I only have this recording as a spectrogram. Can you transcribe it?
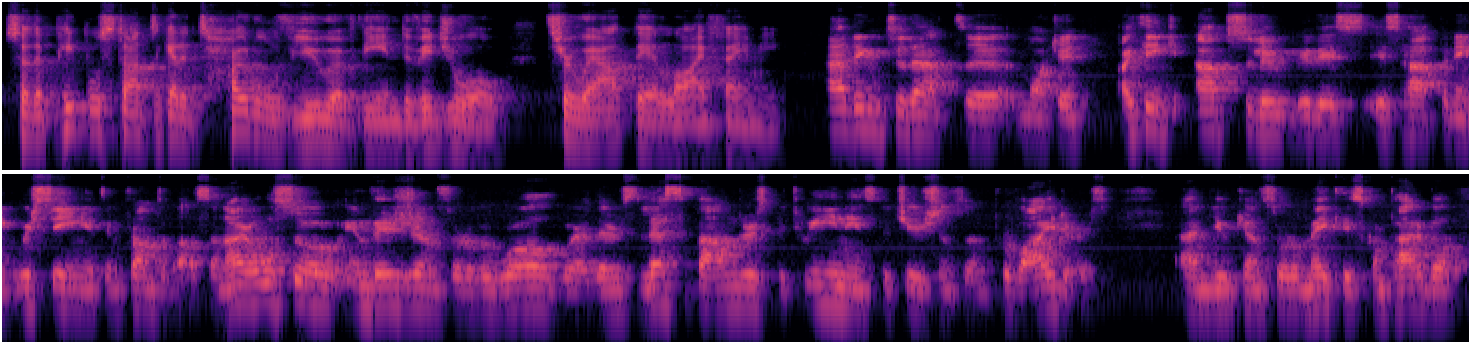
so that people start to get a total view of the individual throughout their life amy. Adding to that uh, martin i think absolutely this is happening. We're seeing it in front of us. And i also envision sort of a world where there's less boundaries between institutions and providers and you can sort of make this compatible.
